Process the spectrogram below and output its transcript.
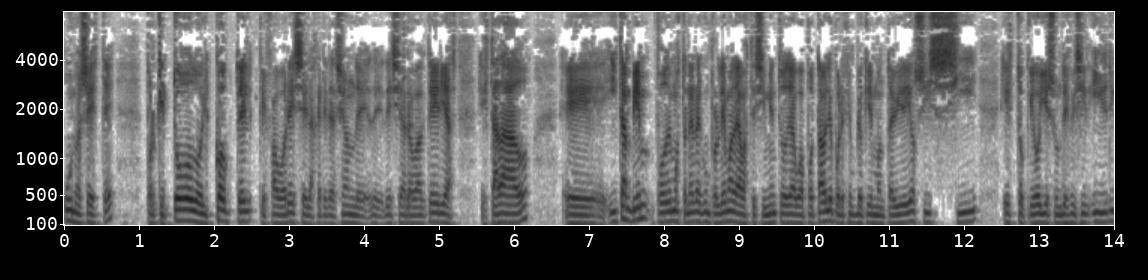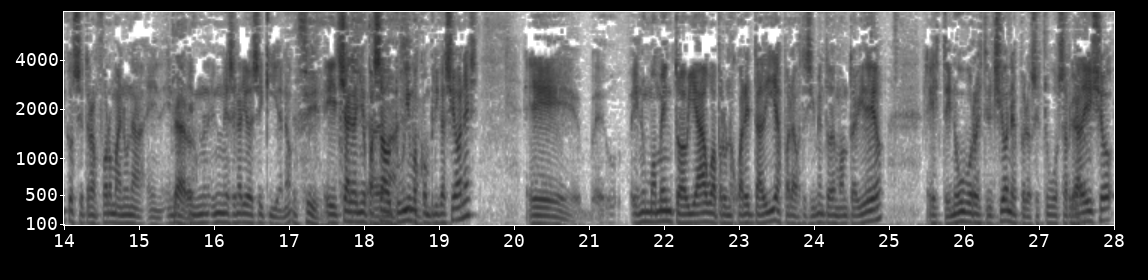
Uno es este, porque todo el cóctel que favorece la generación de, de, cianobacterias está dado. Eh, y también podemos tener algún problema de abastecimiento de agua potable, por ejemplo aquí en Montevideo, si, si esto que hoy es un déficit hídrico se transforma en, una, en, un escenario de sequía. ¿no? Eh, ya el año pasado tuvimos complicaciones. Eh, en un momento había agua para unos 40 días para abastecimiento de Montevideo. Este, no hubo restricciones, pero se estuvo cerca de ello.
